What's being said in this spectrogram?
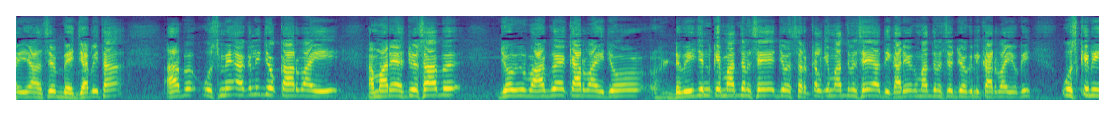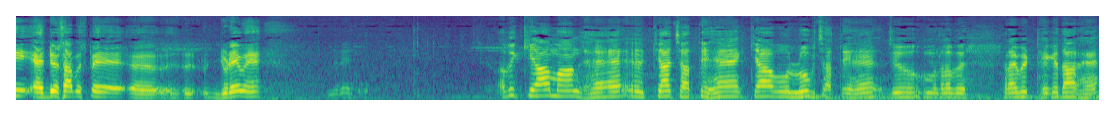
यहाँ से भेजा भी था। अब उसमें अगली जो कार्रवाई हमारे एसडीओ साहब जो विभाग है कार्रवाई जो डिवीज़न के माध्यम से जो सर्कल के माध्यम से अधिकारियों के माध्यम से जो अगली कार्रवाई होगी उसके भी एसडीओ साहब उस पर जुड़े हुए हैं। अभी क्या मांग है क्या चाहते हैं क्या वो लोग चाहते हैं जो मतलब प्राइवेट ठेकेदार हैं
